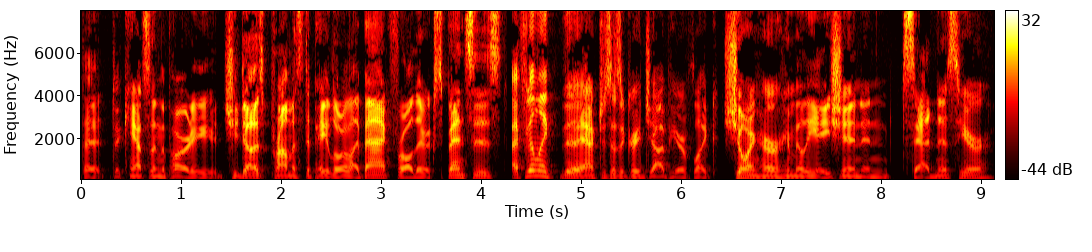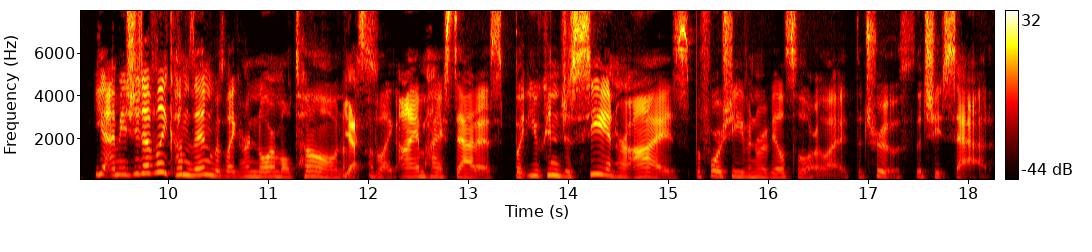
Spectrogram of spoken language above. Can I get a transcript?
that they're canceling the party. She does promise to pay Lorelai back for all their expenses. I feel like the actress does a great job here of like showing her humiliation and sadness here. Yeah, I mean, she definitely comes in with like her normal tone Yes. of like, I am high status, but you can just see in her eyes before she even reveals to Lorelai the truth that she's sad.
